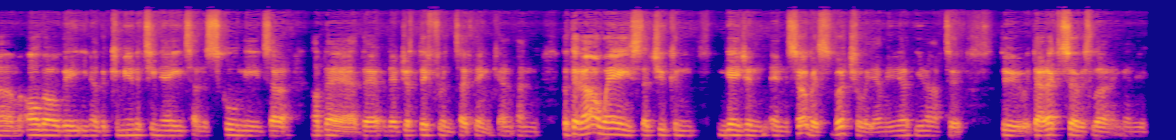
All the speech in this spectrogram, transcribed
Um, although the you know the community needs and the school needs are, are there, they're they're just different, I think. And and but there are ways that you can engage in in service virtually. I mean, you, you don't have to do direct service learning, and you,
